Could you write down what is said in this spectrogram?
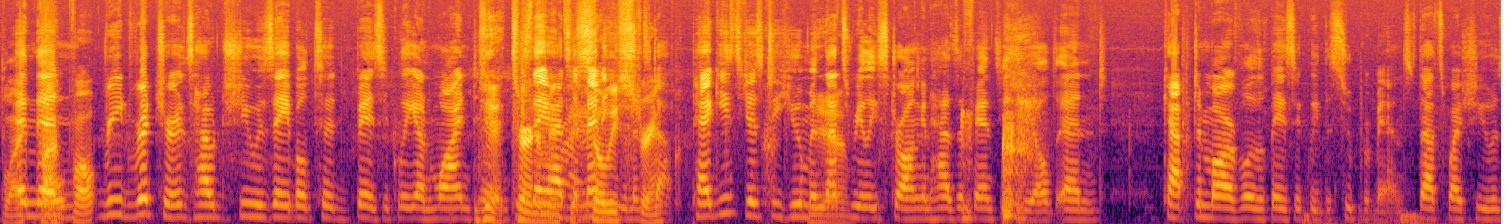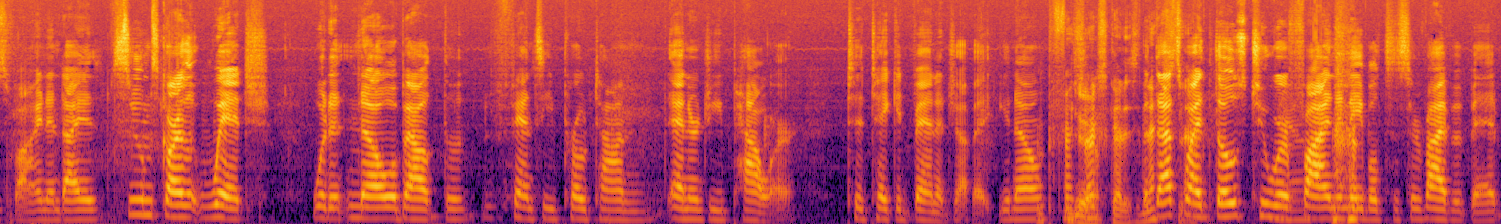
Black and then Bolt. Reed Richards, how she was able to basically unwind him. Yeah, 'cause turn they him had the into silly metahuman string. stuff. Peggy's just a human Yeah. that's really strong and has a fancy shield, and Captain Marvel is basically the Superman. So that's why she was fine. And I assume Scarlet Witch wouldn't know about the fancy proton energy power to take advantage of it, you know? Professor Yeah. X got his But neck that's why those two were Yeah. fine and able to survive a bit.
